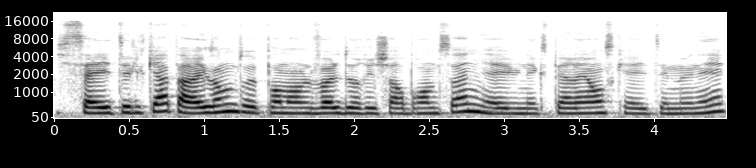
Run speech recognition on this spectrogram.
Ça a été le cas par exemple pendant le vol de Richard Branson, il y a eu une expérience qui a été menée.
